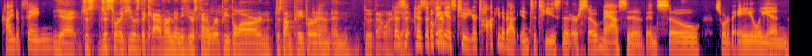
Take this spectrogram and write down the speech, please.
kind of thing. Yeah, just just sort of here's the cavern and here's kind of where people are, and just on paper Yeah. and, and do it that way. Because yeah. because the Okay. thing is too, you're talking about entities that are so massive and so sort of alien,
